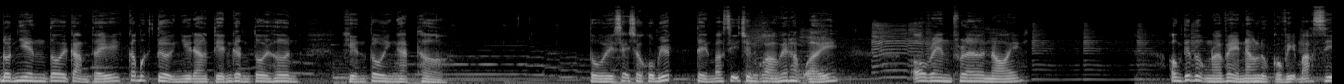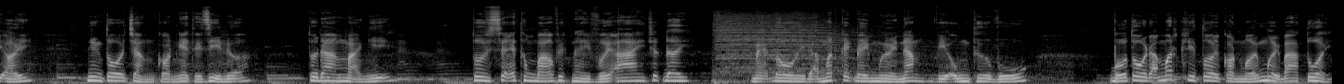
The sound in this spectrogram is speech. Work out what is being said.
Đột nhiên tôi cảm thấy các bức tường như đang tiến gần tôi hơn, khiến tôi ngạt thở. Tôi sẽ cho cô biết tên bác sĩ chuyên khoa huyết học ấy. Oren Fleur nói. Ông tiếp tục nói về năng lực của vị bác sĩ ấy, nhưng tôi chẳng còn nghe thấy gì nữa. Tôi đang mải nghĩ, tôi sẽ thông báo việc này với ai trước đây? Mẹ tôi đã mất cách đây 10 năm vì ung thư vú. Bố tôi đã mất khi tôi còn mới 13 tuổi.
